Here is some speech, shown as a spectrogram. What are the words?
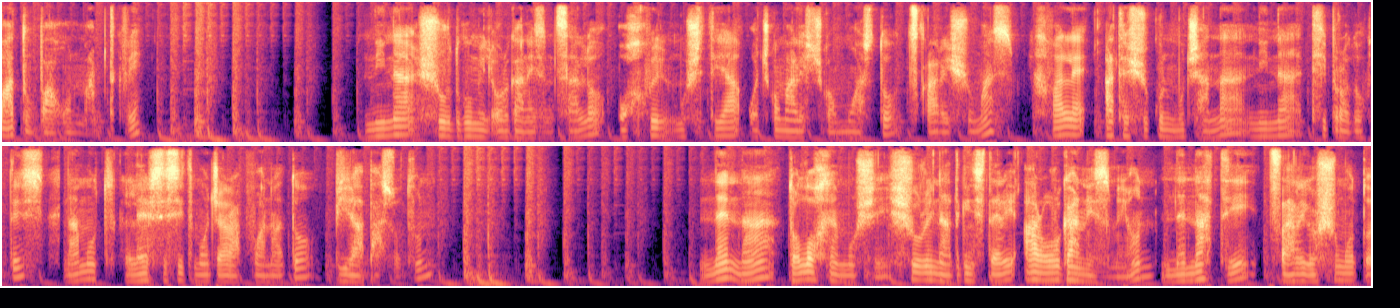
ვადუ ბაღუნ მამთქვი ნინა შურდგუმილ ორგანიზმცალო ოხვილ მუშთია ოჭკომალისჭკო მუასტო წყარი შუმას. ხვალე ათეშუკულ მუჩანა ნინა თი პროდუქტის ნამუთ ლერსისით მოჭარაფუანატო ბირაფასოთუნ. ნენა დოლოხემუში შურინ ადგინსტერი არ ორგანიზმიონ ნენათი წარიოშუმოტო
